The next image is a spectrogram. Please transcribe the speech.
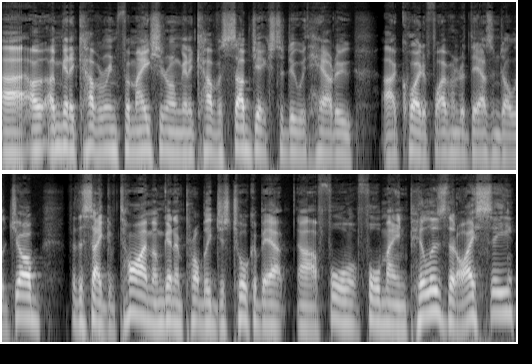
uh, I'm going to cover information. I'm going to cover subjects to do with how to uh, quote a $500,000 job. For the sake of time, I'm going to probably just talk about uh, four four main pillars that I see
